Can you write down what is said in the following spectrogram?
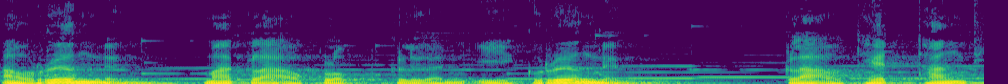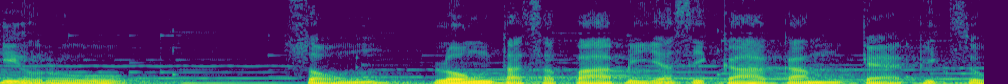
เอาเรื่องหนึ่ง มากล่าวกลบเกลื่อนอีกเรื่องหนึ่ง กล่าวเท็จทั้งที่รู้ สงลงตัดสปาปิยสิกากรรมแก่ภิกษุ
